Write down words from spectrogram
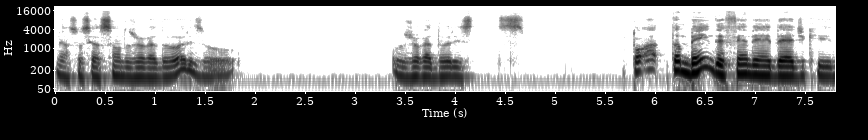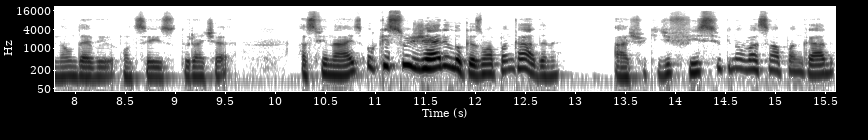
a Associação dos Jogadores. O, os jogadores também defendem a ideia de que não deve acontecer isso durante a, as finais, o que sugere, Lucas, uma pancada, né? Acho que difícil que não vá ser uma pancada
